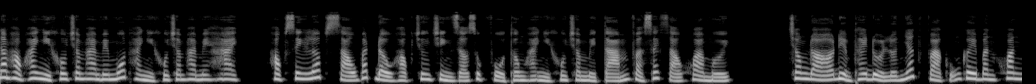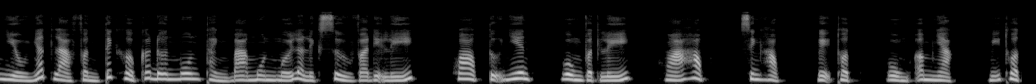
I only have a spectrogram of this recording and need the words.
Năm học 2021-2022, học sinh lớp 6 bắt đầu học chương trình giáo dục phổ thông 2018 và sách giáo khoa mới. Trong đó điểm thay đổi lớn nhất và cũng gây băn khoăn nhiều nhất là phần tích hợp các đơn môn thành 3 môn mới là lịch sử và địa lý, khoa học tự nhiên, gồm vật lý, hóa học, sinh học, nghệ thuật, gồm âm nhạc, mỹ thuật.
